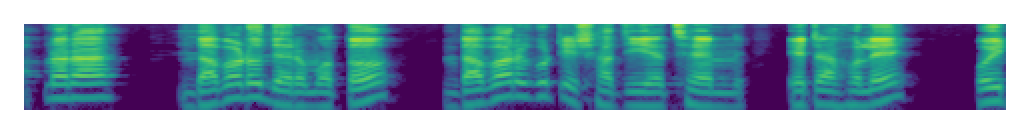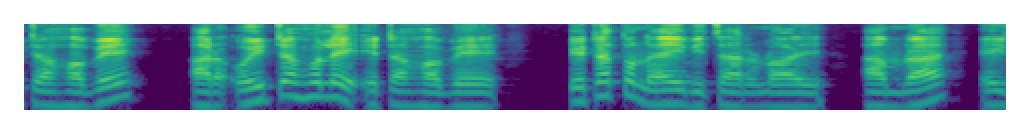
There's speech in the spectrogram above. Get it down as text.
আপনারা দাবাড়ুদের মতো দাবার গুটি সাজিয়েছেন। এটা হলে ওইটা হবে আর ওইটা হলে এটা হবে। এটা তো ন্যায় বিচার নয়। আমরা এই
